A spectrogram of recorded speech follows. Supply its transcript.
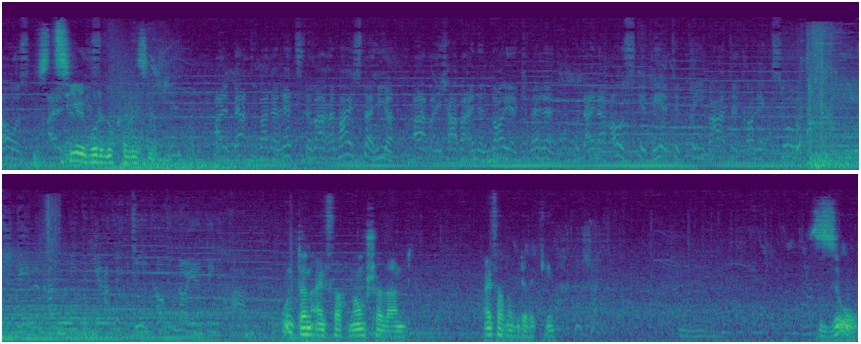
Aus. Das Ziel wurde lokalisiert. Letzte wahre Meister hier, aber ich habe eine neue Quelle und eine ausgewählte private Kollektion, die stehenden anbieten, die Appetit auf neue Dinge haben. Und dann einfach nonchalant einfach mal wieder weggehen. So.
